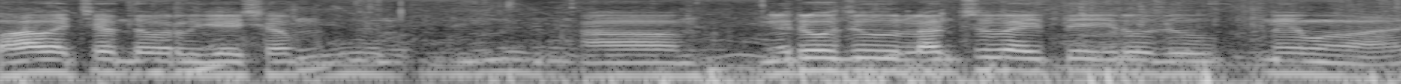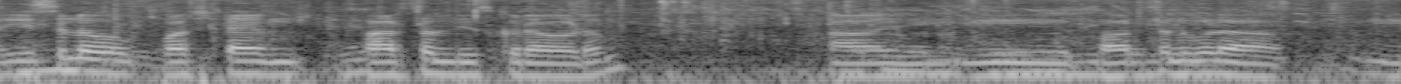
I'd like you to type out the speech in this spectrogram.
బాగా వచ్చేంత వరకు చేసాం ఈరోజు లంచ్ అయితే ఈరోజు మేము ఈసులో ఫస్ట్ టైం పార్సల్ తీసుకురావడం. ఈ పార్సల్ కూడా ఈ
